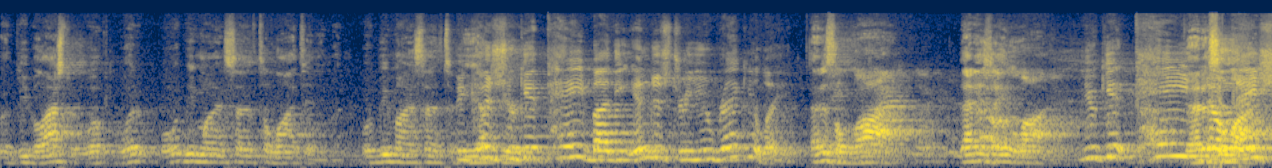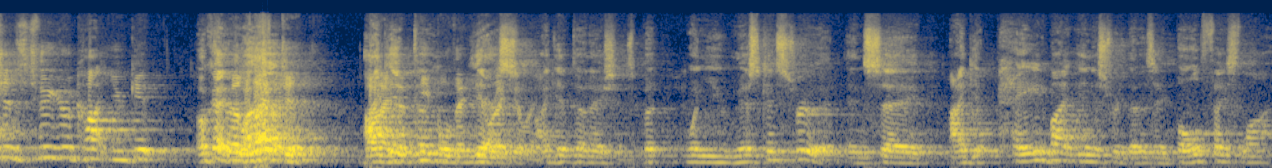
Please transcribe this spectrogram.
when people ask me, what, what, what would be my incentive to lie to anybody? Would be my incentive to be Because you here? get paid by the industry you regulate. That is a lie. That is a lie. You get paid That is a lie. donations to your con, you get Okay, well, elected I by get the people that you yes, regulate. I get donations, but when you misconstrue it and say, I get paid by industry, that is a bold-faced lie.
